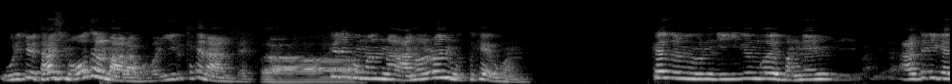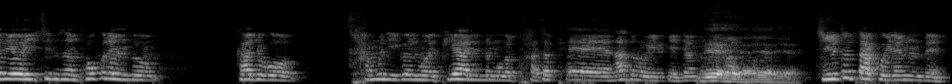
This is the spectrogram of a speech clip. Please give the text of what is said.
우리 집에 다시는 오들 말하고 막 이렇게 해놨는데. 아. 그래 보면 안 올라오니 어떻게 그만. 그래서 우리 이게 뭐 막내 아들이가 되어 있으면서 포크레인도 가지고 사모니 이걸 뭐 비아리는 뭐 파서 팬 하도록 이렇게 좀 예예 예 예. 질도 닦고 이랬는데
